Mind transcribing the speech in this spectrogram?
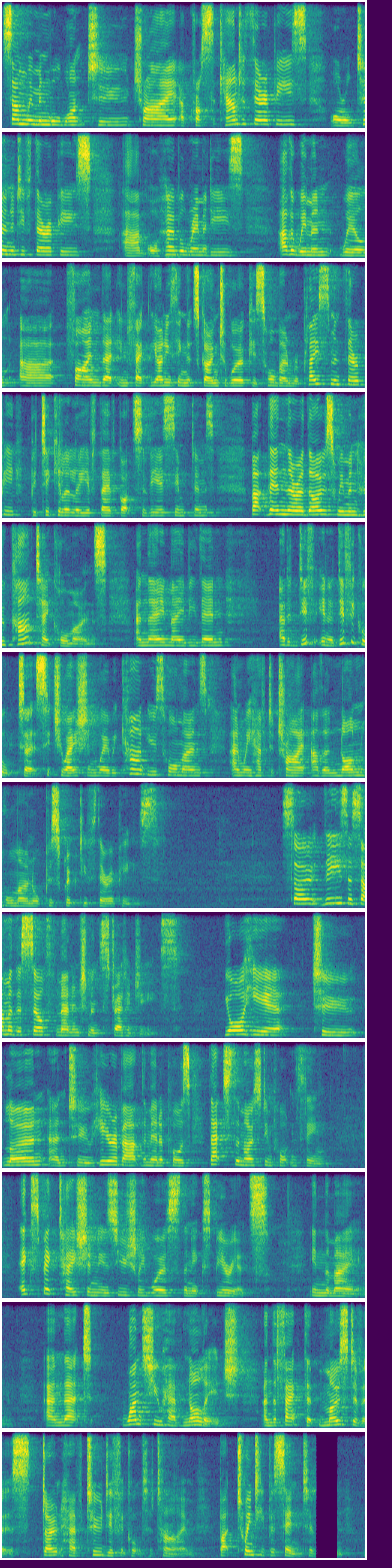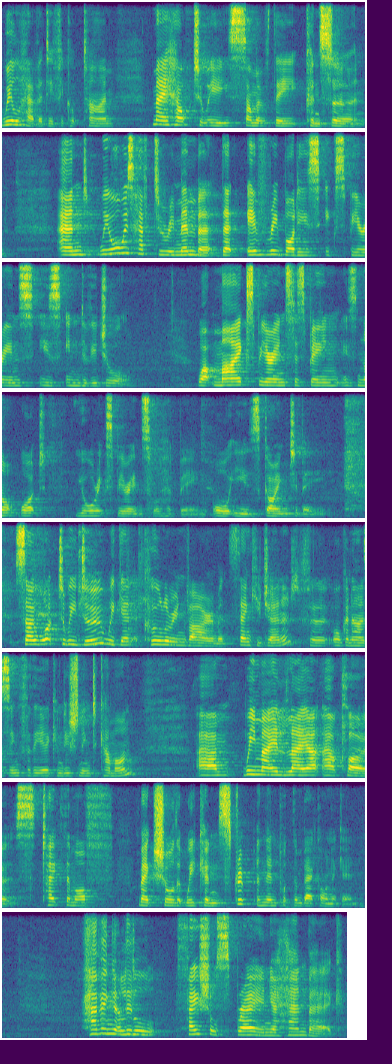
Some women will want to try across the counter therapies or alternative therapies um, or herbal remedies. Other women will uh, find that, in fact, the only thing that's going to work is hormone replacement therapy, particularly if they've got severe symptoms. But then there are those women who can't take hormones, and they may be then at a in a difficult uh, situation where we can't use hormones and we have to try other non hormonal prescriptive therapies. So, these are some of the self management strategies. You're here to learn and to hear about the menopause. That's the most important thing. Expectation is usually worse than experience in the main, and that once you have knowledge, and the fact that most of us don't have too difficult a time, but 20% of will have a difficult time, may help to ease some of the concern. And we always have to remember that everybody's experience is individual. What my experience has been is not what your experience will have been or is going to be. So, what do we do? We get a cooler environment. Thank you, Janet, for organising for the air conditioning to come on. Um, we may layer our clothes, take them off, make sure that we can strip and then put them back on again. Having a little facial spray in your handbag.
